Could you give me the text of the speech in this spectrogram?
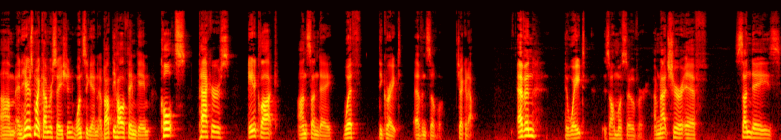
Um, and here's my conversation once again about the Hall of Fame game. Colts, Packers, 8 o'clock on Sunday with the great Evan Silva. Check it out. Evan, the wait is almost over. I'm not sure if Sunday's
